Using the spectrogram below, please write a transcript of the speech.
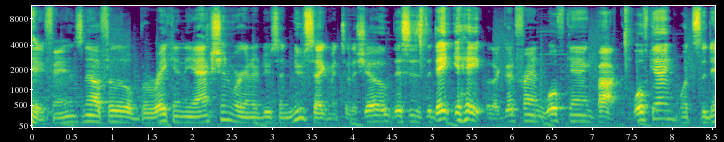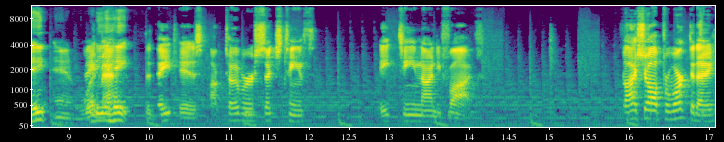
Okay, fans, now for a little break in the action, we're going to introduce a new segment to the show. This is The Date You Hate with our good friend Wolfgang Bach. Wolfgang, what's the date and what hey, do Matt, you hate? The date is October 16th, 1895. So I show up for work today,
